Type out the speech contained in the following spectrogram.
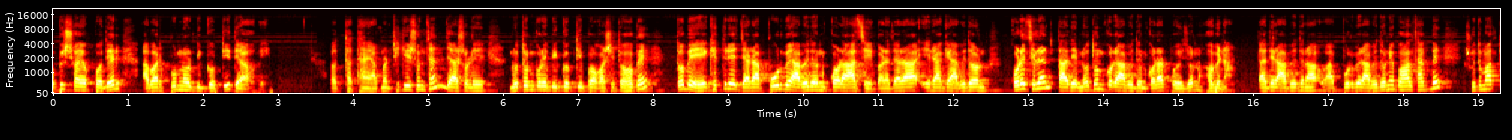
অফিস সহায়ক পদের আবার পুনর্বিজ্ঞপ্তি দেওয়া হবে। অর্থাৎ হ্যাঁ আপনারা ঠিকই শুনছেন যে আসলে নতুন করে বিজ্ঞপ্তি প্রকাশিত হবে। তবে এক্ষেত্রে যারা পূর্বে আবেদন করা আছে বা যারা এর আগে আবেদন করেছিলেন, তাদের নতুন করে আবেদন করার প্রয়োজন হবে না। তাদের আবেদন, পূর্বের আবেদনই বহাল থাকবে। শুধুমাত্র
